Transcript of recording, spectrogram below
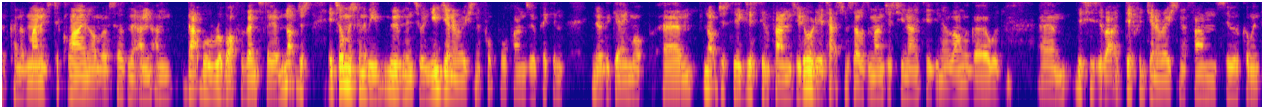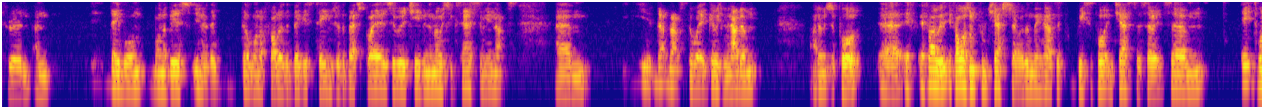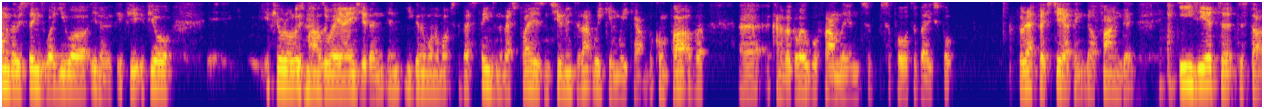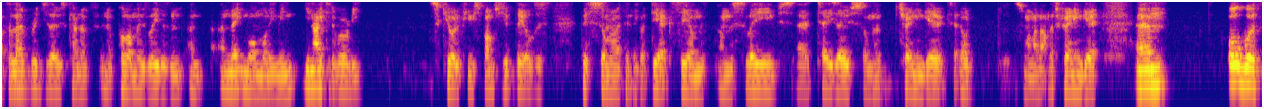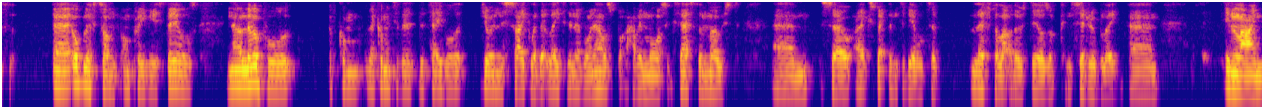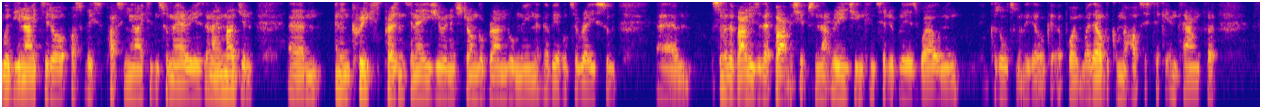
of kind of managed decline almost, hasn't it? And and that will rub off eventually. And not just it's almost going to be moving into a new generation of football fans who are picking, you know, the game up. Um, not just the existing fans who'd already attached themselves to Manchester United, you know, long ago, um, this is about a different generation of fans who are coming through, and, and they won't want to be, a, you know, they they'll want to follow the biggest teams with the best players who are achieving the most success. I mean, that's um, that that's the way it goes. I mean, I don't I don't support. Uh, if if I if I wasn't from Chester, I don't think I'd be supporting Chester. So it's um, it's one of those things where you are, you know, if you if you're if you're all those miles away in Asia, then you're going to want to watch the best teams and the best players and tune into that week in week out and become part of a uh, kind of a global family and su- supporter base. But for FSG, I think they'll find it easier to, to start to leverage those kind of you know pull on those levers and, and, and make more money. I mean, United have already secured a few sponsorship deals this this summer. I think they've got DXC on the on the sleeves, uh, Tezos on the training gear, etc., or someone like that the training gear. Um, all worth uh, uplifts on on previous deals. Now Liverpool have come; they're coming to the, the table during this cycle a bit later than everyone else, but having more success than most. Um, so I expect them to be able to lift a lot of those deals up considerably. Um, in line with United or possibly surpassing United in some areas. And I imagine um, an increased presence in Asia and a stronger brand will mean that they'll be able to raise some um, some of the values of their partnerships in that region considerably as well. I mean, because ultimately they'll get a point where they'll become the hottest ticket in town for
